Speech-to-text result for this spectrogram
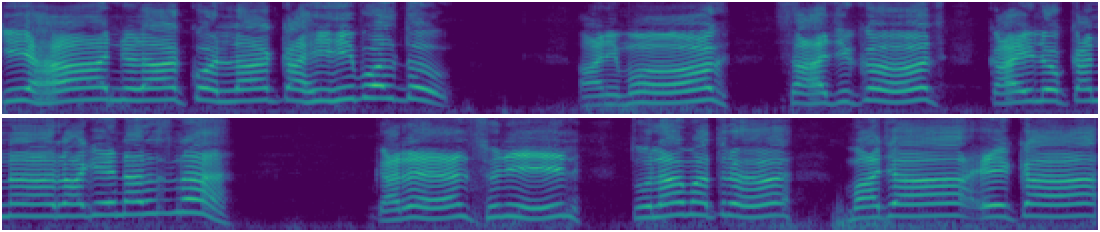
की हा निळा कोल्हा काहीही बोलतो. आणि मग साहजिकच काही लोकांना राग येणारच ना. कारण सुनील तुला मात्र माझ्या एका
